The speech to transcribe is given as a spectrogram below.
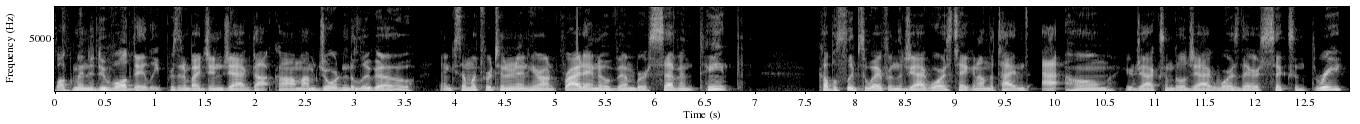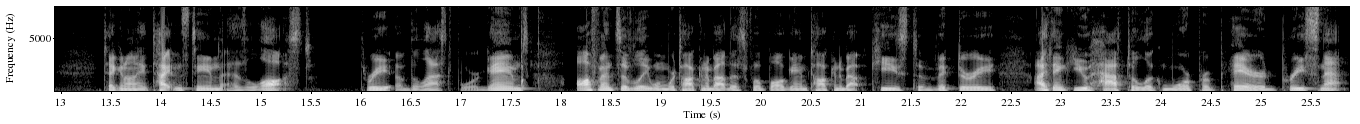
Welcome into Duval Daily, presented by GenJag.com. I'm Jordan DeLugo. Thank you so much for tuning in here on Friday, November 17th. A couple sleeps away from the Jaguars taking on the Titans at home. Your Jacksonville Jaguars there 6 and 3, taking on a Titans team that has lost 3 of the last 4 games. Offensively, when we're talking about this football game, talking about keys to victory, I think you have to look more prepared pre-snap.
